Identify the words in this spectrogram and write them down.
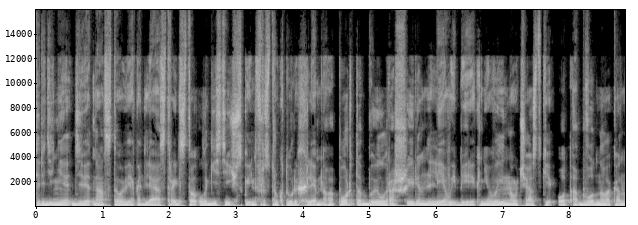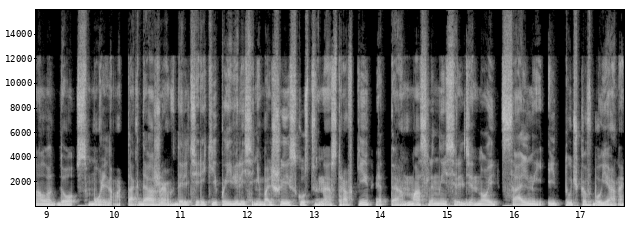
середине XIX века для строительства логистической инфраструктуры хлебного порта был расширен левый берег Невы на участке от обводного канала до Смольного. Тогда же в дельте реки появились и небольшие искусственные островки – это Масляный, Сельдяной, Сальный и Тучков-Буяны.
